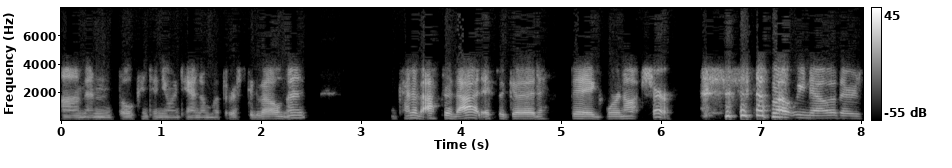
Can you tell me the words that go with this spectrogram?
um, and they'll continue in tandem with risk development. And kind of after that, it's a good big, we're not sure. but we know there's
